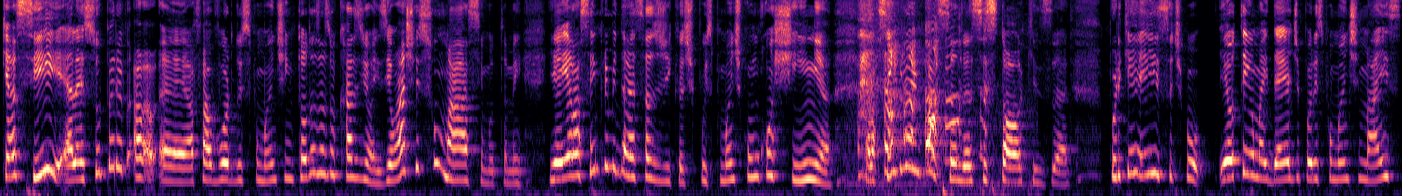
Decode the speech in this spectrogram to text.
Porque a Si, ela é super a, é, a favor do espumante em todas as ocasiões. E eu acho isso o máximo também. E aí ela sempre me dá essas dicas, tipo, espumante com coxinha. Ela sempre vai me passando esses toques. É. Porque é isso, tipo, eu tenho uma ideia de pôr espumante mais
